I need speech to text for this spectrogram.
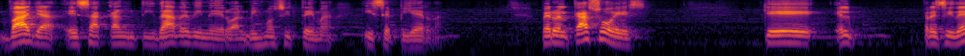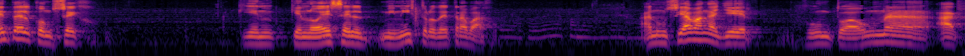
vaya esa cantidad de dinero al mismo sistema y se pierda. Pero el caso es que el presidente del Consejo, quien, quien lo es el ministro de Trabajo, anunciaban ayer junto a una a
